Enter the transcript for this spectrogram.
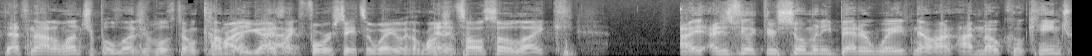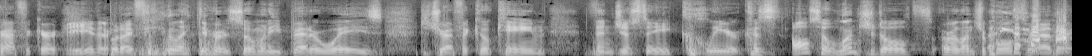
that's not a Lunchable. Lunchables don't come Why like are you guys that. like four states away with a Lunchable? And it's also like, I, I just feel like there's so many better ways. Now, I, I'm no cocaine trafficker. Me either. But I feel like there are so many better ways to traffic cocaine than just a clear. Because also, Lunchables, or Lunchables rather,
